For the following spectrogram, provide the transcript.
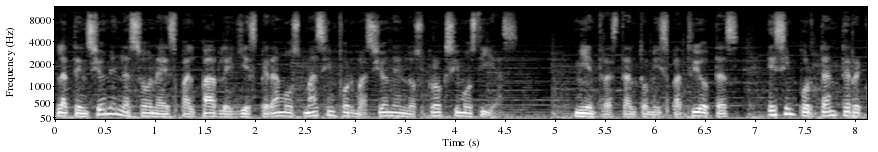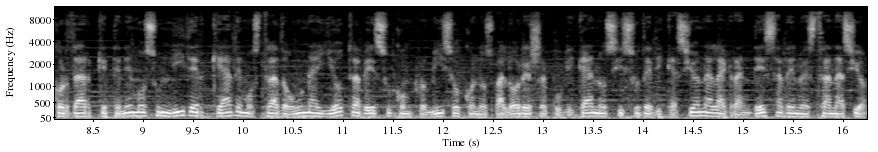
La tensión en la zona es palpable y esperamos más información en los próximos días. Mientras tanto mis patriotas, es importante recordar que tenemos un líder que ha demostrado una y otra vez su compromiso con los valores republicanos y su dedicación a la grandeza de nuestra nación.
